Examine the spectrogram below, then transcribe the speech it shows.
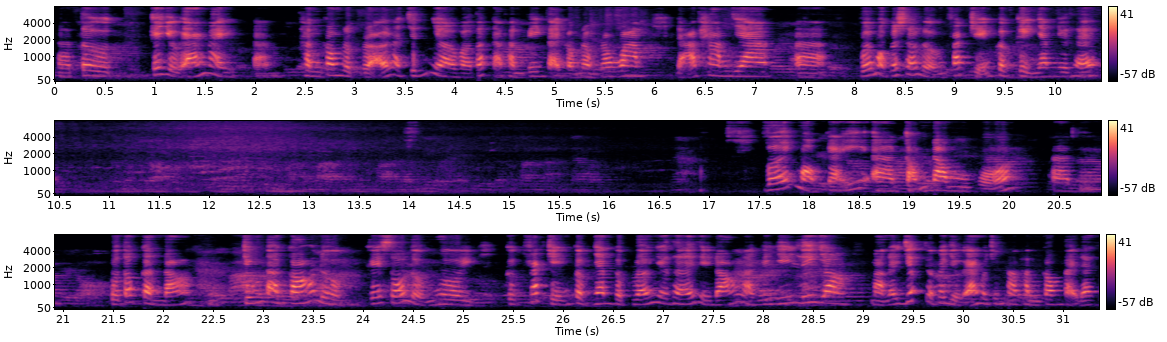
À, từ cái dự án này à, thành công rực rỡ là chính nhờ vào tất cả thành viên tại cộng đồng rau quan đã tham gia à, với một cái số lượng phát triển cực kỳ nhanh như thế. Với một cái à, cộng đồng của à, của token đó chúng ta có được cái số lượng người cực phát triển cực nhanh cực lớn như thế thì đó là cái lý do mà nó giúp cho cái dự án của chúng ta thành công tại đây.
